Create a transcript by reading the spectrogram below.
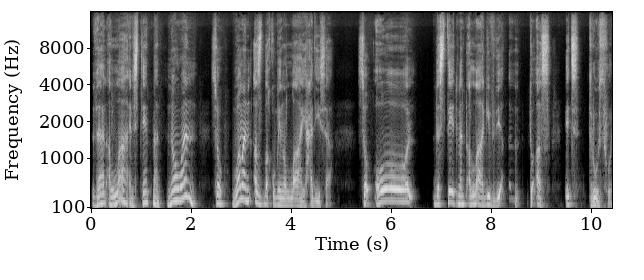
than Allah in statement no one so ومن أصدق من الله حديثا so all the statement Allah give the, to us it's truthful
